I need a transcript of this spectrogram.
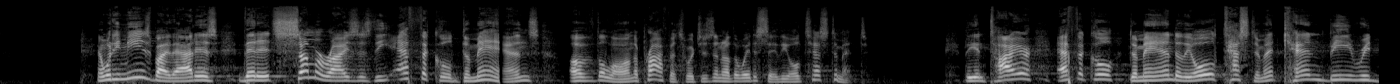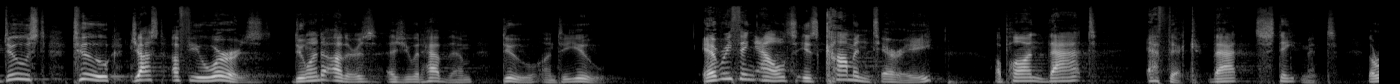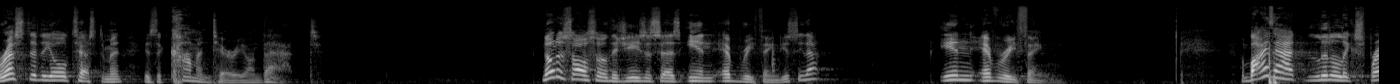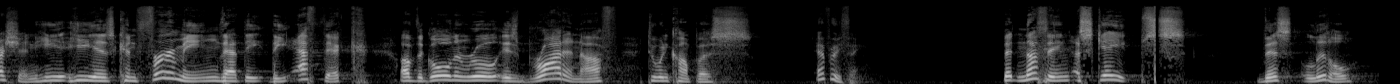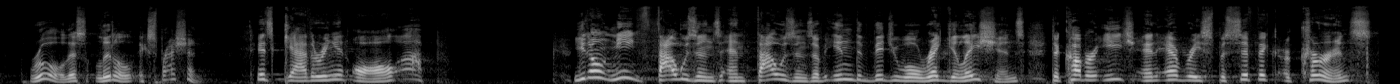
And what he means by that is that it summarizes the ethical demands of the law and the prophets, which is another way to say the Old Testament. The entire ethical demand of the Old Testament can be reduced to just a few words Do unto others as you would have them do unto you. Everything else is commentary upon that ethic, that statement. The rest of the Old Testament is a commentary on that. Notice also that Jesus says, in everything. Do you see that? In everything. By that little expression, he, he is confirming that the, the ethic of the Golden Rule is broad enough to encompass everything. That nothing escapes this little rule, this little expression. It's gathering it all up. You don't need thousands and thousands of individual regulations to cover each and every specific occurrence.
